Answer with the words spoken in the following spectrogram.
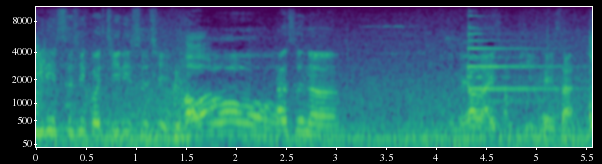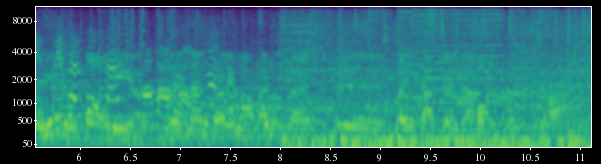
激励士气归激励士气，好啊。哦，但是呢，你们要来一场 PK 赛。哎，有道理啊。对，那可以麻烦你们就是分一下队这样。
